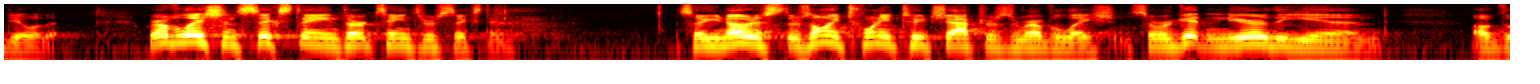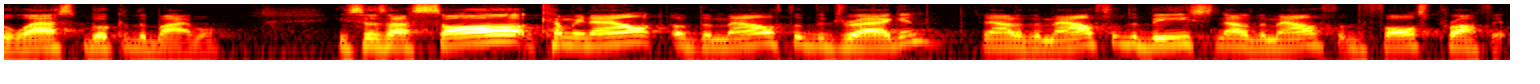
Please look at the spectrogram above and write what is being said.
deal with it. Revelation 16, 13 through 16. So you notice there's only 22 chapters in Revelation. So we're getting near the end of the last book of the Bible. He says, I saw coming out of the mouth of the dragon, and out of the mouth of the beast, and out of the mouth of the false prophet,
